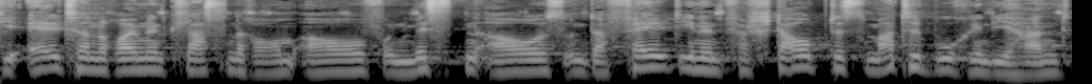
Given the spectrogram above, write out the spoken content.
die Eltern räumen den Klassenraum auf und misten aus und da fällt ihnen ein verstaubtes Mathebuch in die Hand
